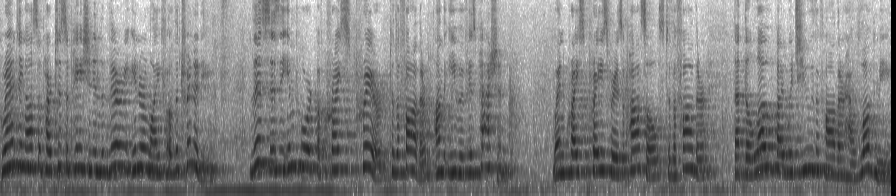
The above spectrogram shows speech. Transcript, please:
granting us a participation in the very inner life of the Trinity. This is the import of Christ's prayer to the Father on the eve of his passion. When Christ prays for his apostles to the Father, that the love by which you, the Father, have loved me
